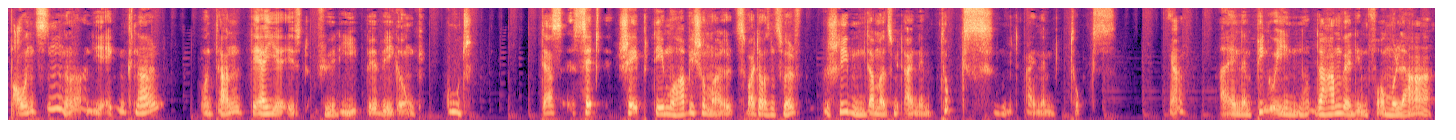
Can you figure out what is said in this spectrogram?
bouncen, ne, an die Ecken knallen. Und dann der hier ist für die Bewegung. Gut. Das Set Shape Demo habe ich schon mal 2012 beschrieben, damals mit einem Tux, mit einem Tux, ja, einem Pinguin. Da haben wir dem Formular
